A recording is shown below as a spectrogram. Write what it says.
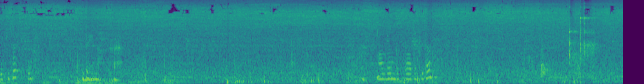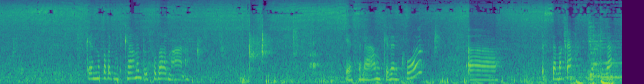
الخاصة كذا كده هنا. كده. كأنه طبق متكامل بالخضار معانا. يا سلام كذا نكون آه السمكة جاهزة.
